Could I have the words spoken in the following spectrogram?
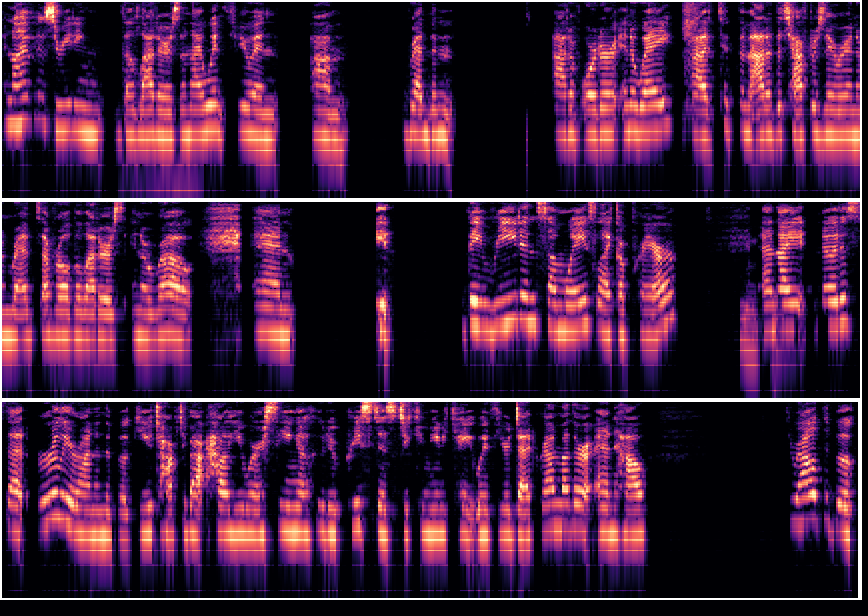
When I was reading the letters, and I went through and um, read them out of order in a way, uh, took them out of the chapters they were in and read several of the letters in a row, and it they read in some ways like a prayer. Mm-hmm. And I noticed that earlier on in the book, you talked about how you were seeing a hoodoo priestess to communicate with your dead grandmother, and how throughout the book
